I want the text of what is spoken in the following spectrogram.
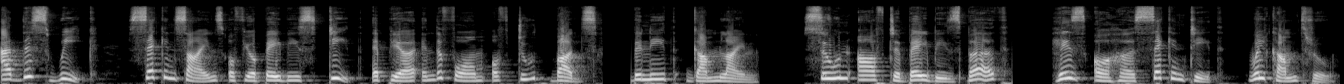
At this week, second signs of your baby's teeth appear in the form of tooth buds beneath gum line. Soon after baby's birth, his or her second teeth will come through.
